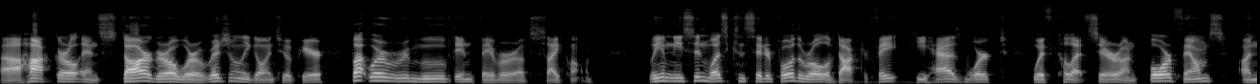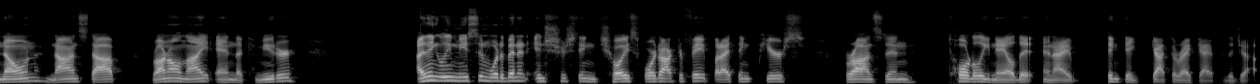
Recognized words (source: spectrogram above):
Uh, Hawkgirl and Stargirl were originally going to appear, but were removed in favor of Cyclone. Liam Neeson was considered for the role of Dr. Fate. He has worked with Collet-Serra on four films Unknown, Nonstop, Run All Night, and The Commuter. I think Liam Neeson would have been an interesting choice for Dr. Fate, but I think Pierce Brosnan totally nailed it, and I think they got the right guy for the job.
